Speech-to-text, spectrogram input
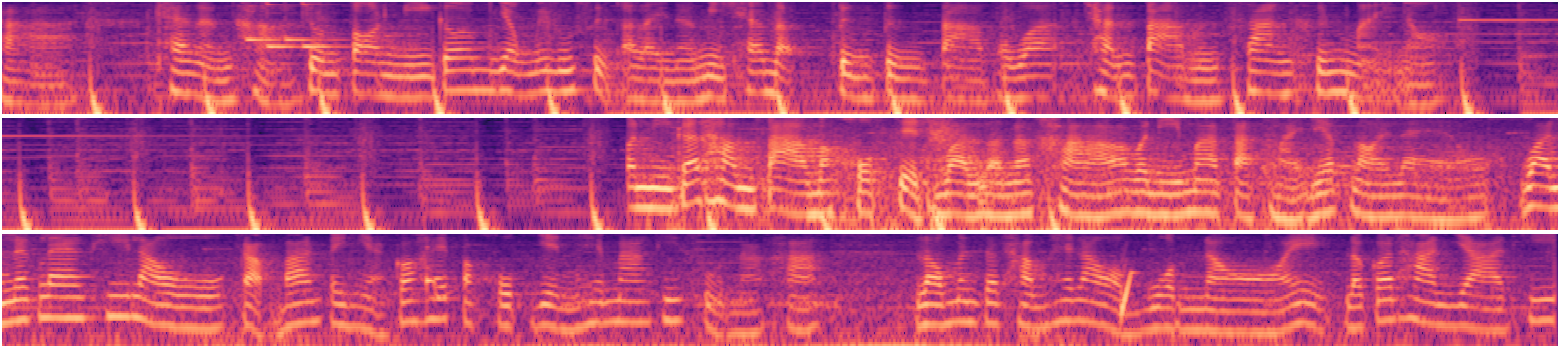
ชาแค่นั้นค่ะ จนตอนนี้ก็ยังไม่รู้สึกอะไรนะ มีแค่แบบตึงๆตา เพราะว่าชั้นตามันสร้างขึ้นใหม่เนาะวันนี้ก็ทำตามาครบ 7 วันแล้วนะคะ วันนี้มาตัดไหมเรียบร้อยแล้ว วันแรก ๆที่เรากลับบ้านไปเนี่ยก็ให้ประคบเย็นให้มากที่สุดนะคะ แล้วมันจะทำให้เราอะบวมน้อย แล้วก็ทานยาที่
